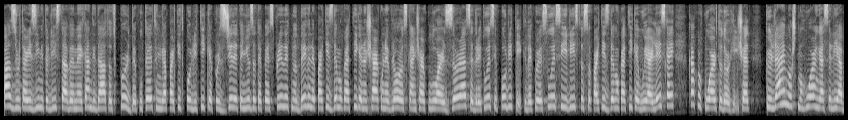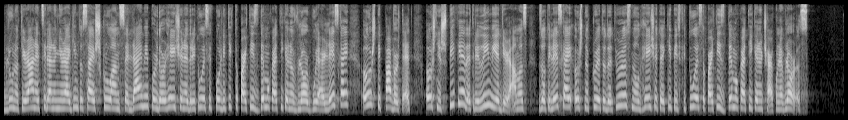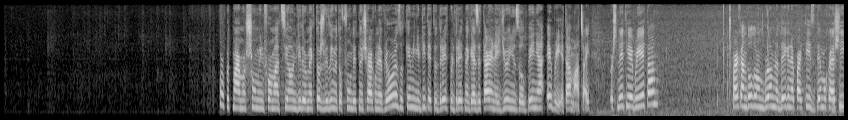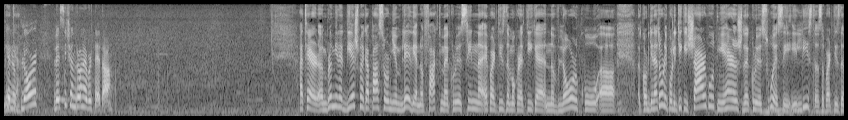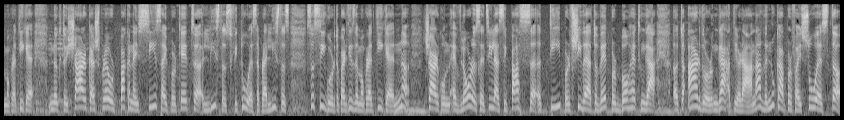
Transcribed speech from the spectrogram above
Pas zyrtarizimit të listave me kandidatët për deputet nga partitë politike për zgjedhjet e 25 prillit në degën e Partisë Demokratike në qarkun e Vlorës kanë qarkulluar zëra se drejtuesi politik dhe kryesuesi i listës së Partisë Demokratike Bujar Leskaj ka kërkuar të dorëhiqet. Ky lajm është mohuar nga selia blu në Tiranë e cila në një reagim të saj shkruan se lajmi për dorëheqjen e drejtuesit politik të Partisë Demokratike në Vlorë Bujar Leskaj është i pavërtetë, është një shpifje dhe trillim i Edi Ramës. Zoti Leskaj është në krye të detyrës në udhëheqje të ekipit fitues të Partisë Demokratike në qarkun e Vlorës. Por për të marrë më shumë informacion lidhur me këto zhvillime të fundit në qarkun e Vlorës, do të kemi një lidhje të drejtpërdrejtë me gazetaren e Euronews Albania, Brieta Maçaj. Përshëndetje Brieta. Çfarë ka ndodhur mbrëmë në degën e Partisë Demokratike në Vlorë dhe si qëndron e vërteta? Atëherë, mbrëmjen e djeshme ka pasur një mbledhje në fakt me kryesinë e Partisë Demokratike në Vlorë, ku koordinatori politik i qarkut, njëherësh dhe kryesuesi i listës së Partisë Demokratike në këtë qark, ka shprehur pakënaqësi sa i përket listës fituese, pra listës së sigurt të Partisë Demokratike në qarkun e Vlorës, e cila sipas tij, përfshi dhe atë vetë, përbëhet nga të ardhur nga Tirana dhe nuk ka përfaqësues të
